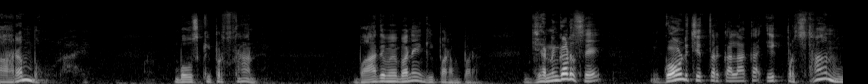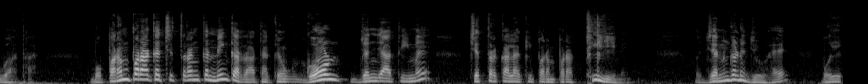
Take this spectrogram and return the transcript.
आरंभ हो रहा है, वो उसकी प्रस्थान है। बाद में बनेगी परंपरा। जनगढ़ से गौंड चित्रकला का एक प्रस्थान हुआ था। वो परंपरा का चित्रांकन नहीं कर रहा था, क्योंकि गौंड जनजाति में चित्रकला की परंपरा थी ही नहीं। तो जनगण जो है, वो एक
